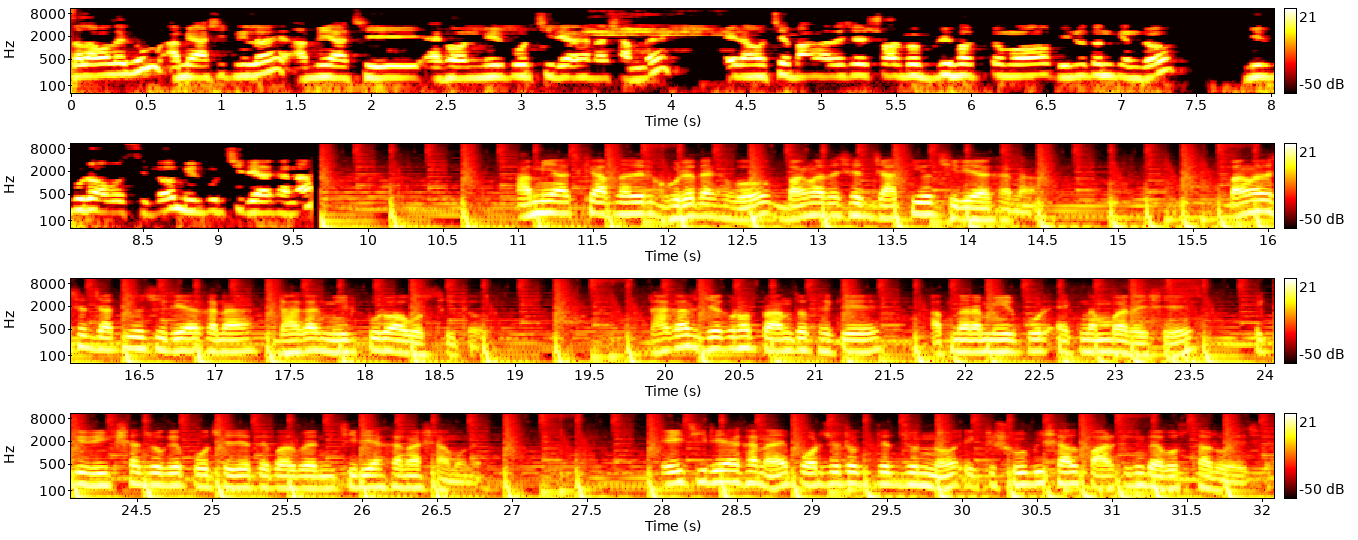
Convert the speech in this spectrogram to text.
আসসালামু আলাইকুম, আমি আশিক নিলয়, আমি আছি এখন মিরপুর চিড়িয়াখানার সামনে। এটা হচ্ছে বাংলাদেশের সর্ববৃহত্তম বিনোদন কেন্দ্র, মিরপুরে অবস্থিত মিরপুর চিড়িয়াখানা। আমি আজকে আপনাদের ঘুরে দেখাবো বাংলাদেশের জাতীয় চিড়িয়াখানা। বাংলাদেশের জাতীয় চিড়িয়াখানা ঢাকার মিরপুরে অবস্থিত। ঢাকার যে কোনো প্রান্ত থেকে আপনারা মিরপুর এক নম্বর এসে একটি রিক্সা যোগে পৌঁছে যেতে পারবেন চিড়িয়াখানার সামনে। এই চিড়িয়াখানায় পর্যটকদের জন্য একটি সুবিশাল পার্কিং ব্যবস্থা রয়েছে।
